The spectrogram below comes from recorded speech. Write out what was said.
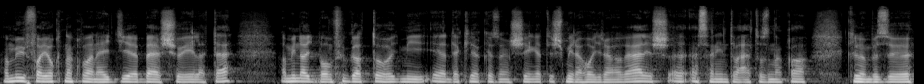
a műfajoknak van egy belső élete, ami nagyban függ attól, hogy mi érdekli a közönséget, és mire hogy reagál, és e, e szerint változnak a különböző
